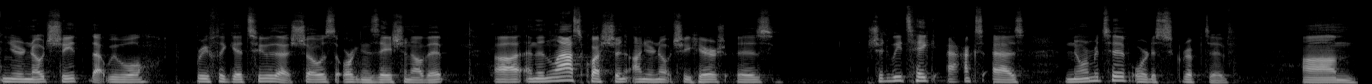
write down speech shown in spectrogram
in your note sheet that we will briefly get to that shows the organization of it. Uh, and then last question on your note sheet here is, should we take Acts as normative or descriptive? Um,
